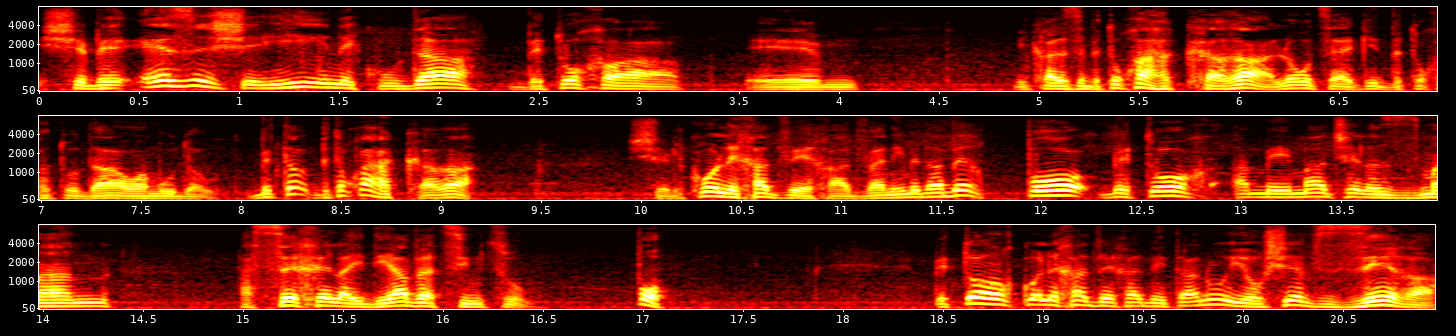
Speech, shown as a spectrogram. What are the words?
שבאיזושהי נקודה בתוך ה... אמ, נקרא לזה, בתוך ההכרה, לא רוצה להגיד בתוך התודעה או המודעות, בתוך, בתוך ההכרה של כל אחד ואחד, ואני מדבר פה בתוך המימד של הזמן, השכל, הידיעה והצמצום. בתוך כל אחד ואחד מאיתנו יושב זרע,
